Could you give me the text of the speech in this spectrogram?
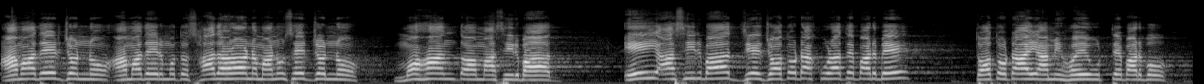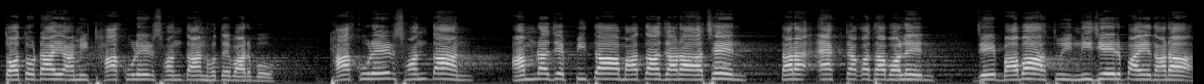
আমাদের জন্য, আমাদের মতো সাধারণ মানুষের জন্য মহানতম আশীর্বাদ। এই আশীর্বাদ যে যতটা কুড়াতে পারবে, ততটাই আমি হয়ে উঠতে পারব, ততটাই আমি ঠাকুরের সন্তান হতে পারব। ঠাকুরের সন্তান, আমরা যে পিতা, মাতা যারা আছেন, তারা একটা কথা বলেন যে, বাবা, তুই নিজের পায়ে দাঁড়া।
